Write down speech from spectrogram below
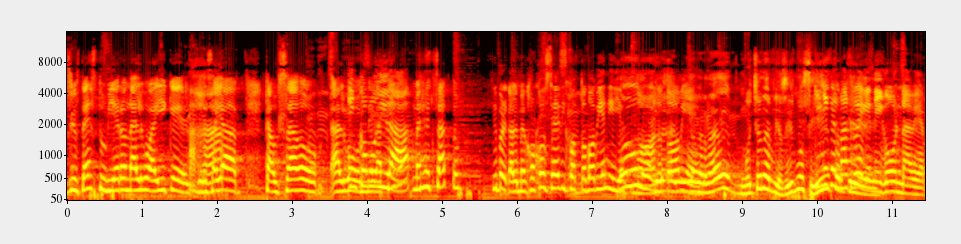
Si ustedes tuvieron algo ahí que les haya causado algo Incomodidad. negativo. Exacto. Sí, porque a lo mejor José dijo todo bien y ellas no, no, la, todo la bien. verdad, mucho nerviosismo, sí. ¿Quién es el más porque- renegón? A ver.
